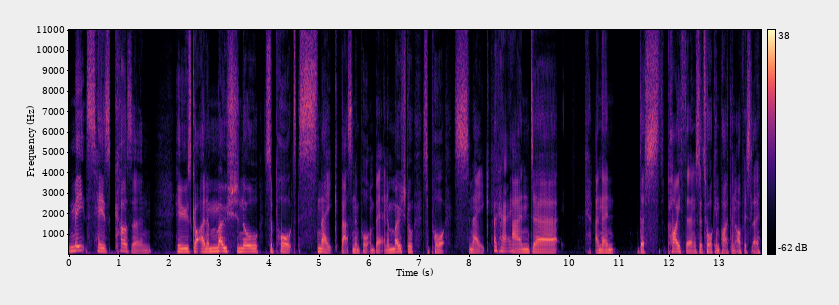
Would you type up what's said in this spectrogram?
meets his cousin. Who's got an emotional support snake? That's an important bit. An emotional support snake. Okay. And uh, and then the python is a talking python, obviously,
